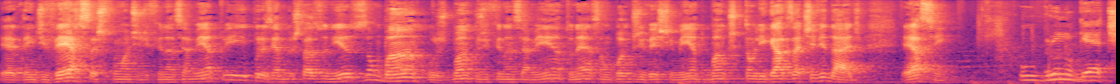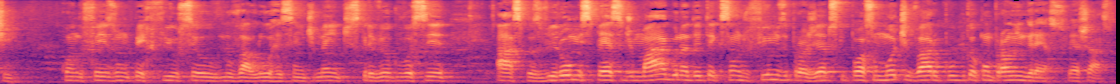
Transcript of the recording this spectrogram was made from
é, tem diversas fontes de financiamento e, por exemplo, nos Estados Unidos são bancos, bancos de financiamento, né, são bancos de investimento, bancos que estão ligados à atividade. É assim. O Bruno Guetti, quando fez um perfil seu no Valor recentemente, escreveu que você, aspas, virou uma espécie de mago na detecção de filmes e projetos que possam motivar o público a comprar um ingresso, fecha aspas.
